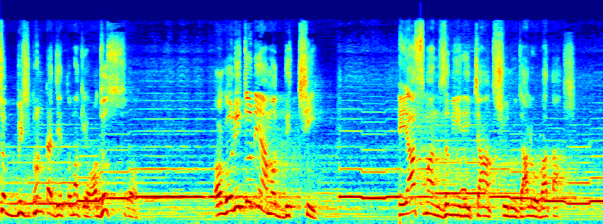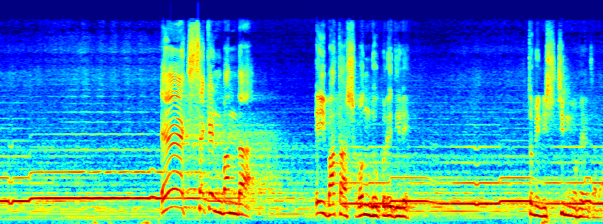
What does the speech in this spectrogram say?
চব্বিশ ঘণ্টা যে তোমাকে অজস্র অগণিত নিয়ামত দিচ্ছি। এই আসমান জমিন এই চাঁদ শুরু জালো বাতাস। এক সেকেন্ড বান্দা, এই বাতাস বন্ধ করে দিলে তুমি নিশ্চিন্ন হয়ে যাবে।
